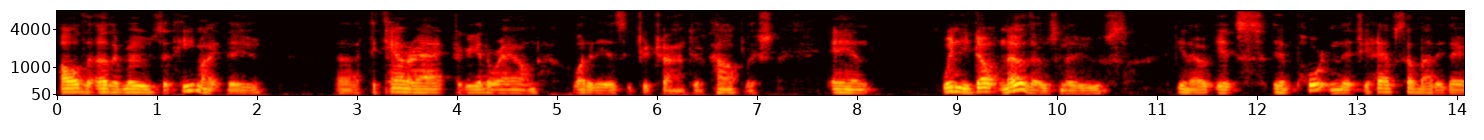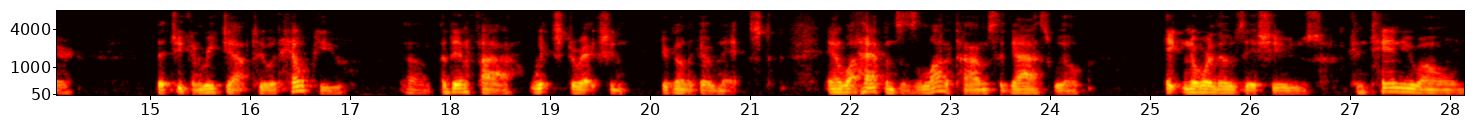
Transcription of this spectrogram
all the other moves that he might do uh, to counteract or get around what it is that you're trying to accomplish. And when you don't know those moves, you know, it's important that you have somebody there that you can reach out to and help you um, identify which direction you're going to go next. And what happens is a lot of times the guys will ignore those issues continue on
